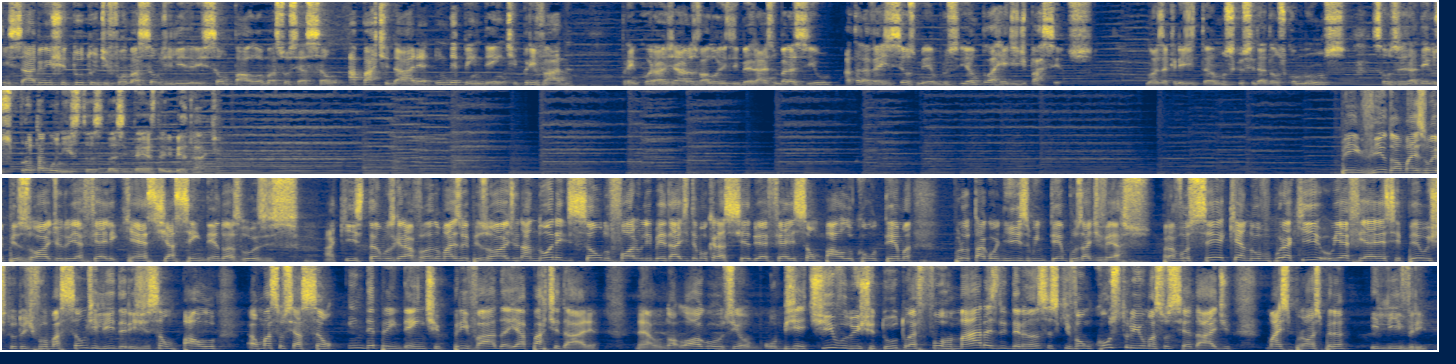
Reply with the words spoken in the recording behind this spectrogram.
Quem sabe o Instituto de Formação de Líderes São Paulo é uma associação apartidária, independente e privada para encorajar os valores liberais no Brasil através de seus membros e ampla rede de parceiros. Nós acreditamos que os cidadãos comuns são os verdadeiros protagonistas das ideias da liberdade. Bem-vindo a mais um episódio do IFL Cast Acendendo as Luzes. Aqui estamos gravando mais um episódio na nona edição do Fórum Liberdade e Democracia do IFL São Paulo com o tema Protagonismo em Tempos Adversos. Para você que é novo por aqui, o IFLSP, o Instituto de Formação de Líderes de São Paulo, é uma associação independente, privada e apartidária. Né? Logo, assim, o objetivo do Instituto é formar as lideranças que vão construir uma sociedade mais próspera e livre.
